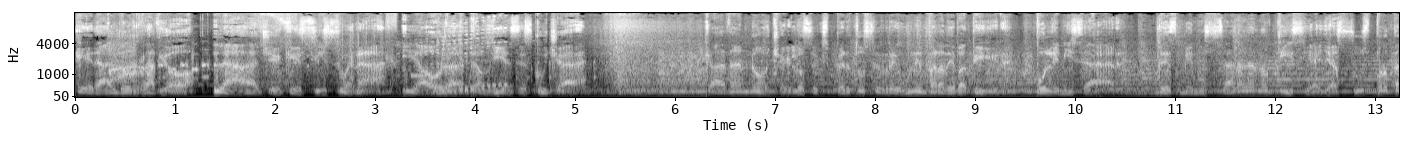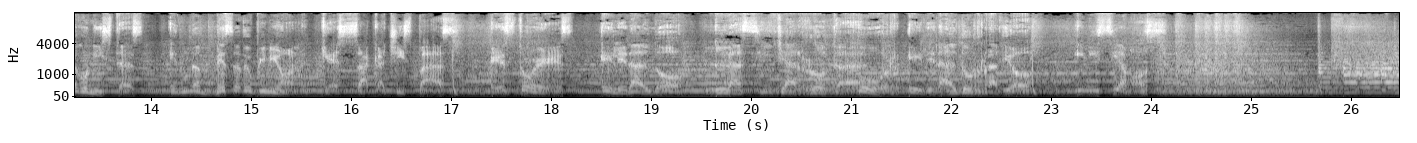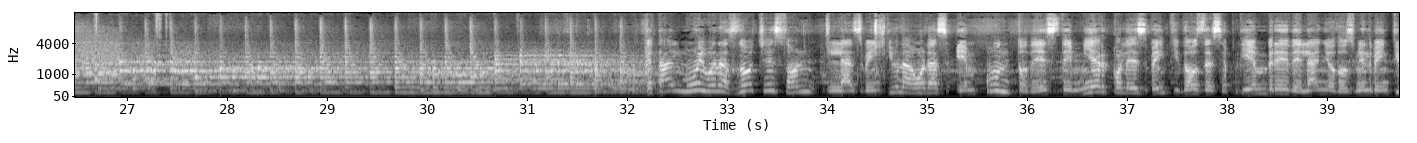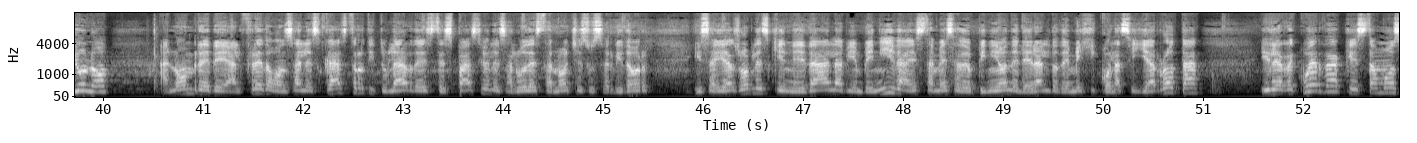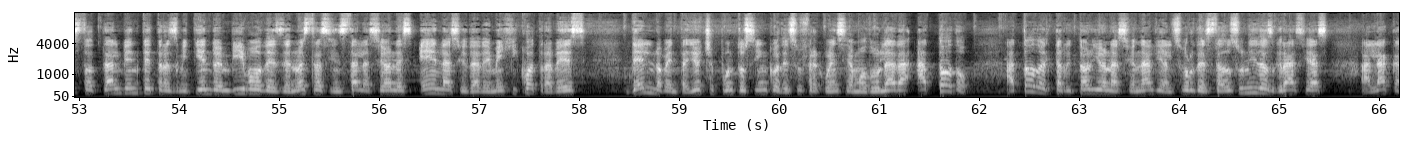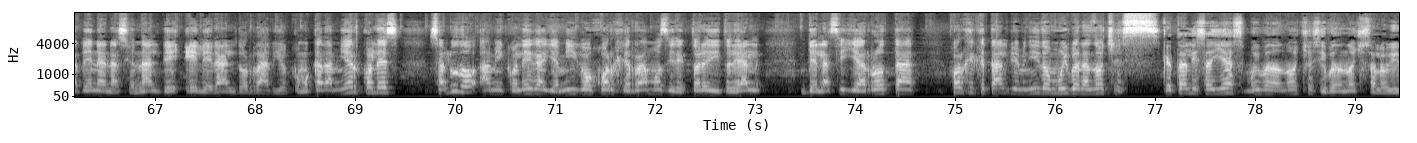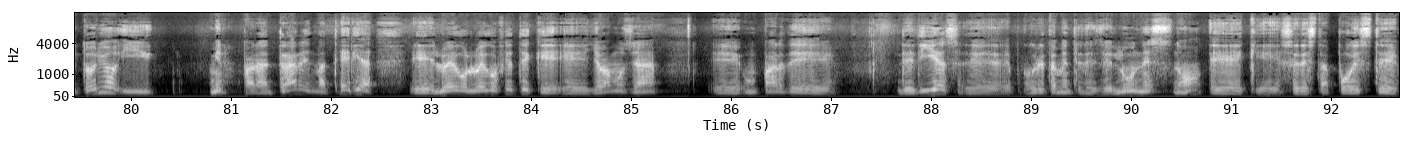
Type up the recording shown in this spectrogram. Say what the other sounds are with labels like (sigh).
Heraldo Radio, la H que sí suena y ahora también se escucha. Cada noche los expertos se reúnen para debatir, polemizar, desmenuzar a la noticia y a sus protagonistas en una mesa de opinión que saca chispas. Esto es El Heraldo, la silla rota por El Heraldo Radio. Iniciamos. Muy buenas noches. Son las 21 horas en punto de este miércoles 22 de septiembre del año 2021. A nombre de Alfredo González Castro, titular de este espacio, le saluda esta noche su servidor Isaías Robles, quien le da la bienvenida a esta mesa de opinión, el Heraldo de México, La Silla Rota. Y le recuerda que estamos totalmente transmitiendo en vivo desde nuestras instalaciones en la Ciudad de México a través del 98.5 de su frecuencia modulada a todo, a todo el territorio nacional y al sur de Estados Unidos, gracias a la cadena nacional de El Heraldo Radio. Como cada miércoles, saludo a mi colega y amigo Jorge Ramos, director editorial de La Silla Rota. Jorge, ¿qué tal? Bienvenido, muy buenas noches. ¿Qué tal, Isaías? Muy buenas noches y buenas noches al auditorio. Y mira, para entrar en materia, eh, luego, luego, fíjate que eh, llevamos ya eh, un par de, de días, eh, concretamente desde el lunes, ¿no? Eh, que se destapó este,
